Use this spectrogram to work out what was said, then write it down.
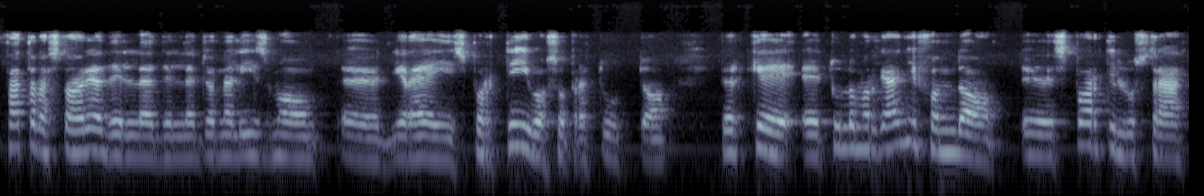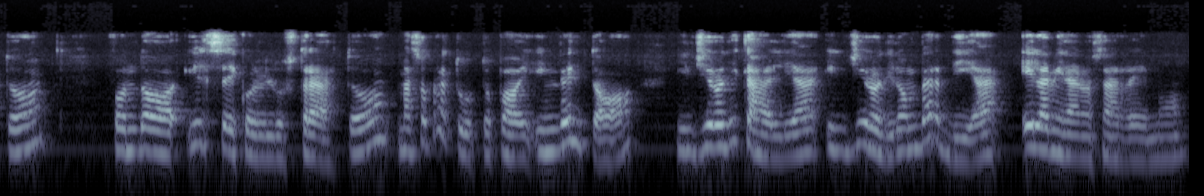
fatto la storia del, del giornalismo, eh, direi sportivo soprattutto, perché eh, Tullo Morgagni fondò eh, Sport Illustrato, fondò il Secolo Illustrato, ma soprattutto poi inventò il Giro d'Italia, il Giro di Lombardia e la Milano-Sanremo.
